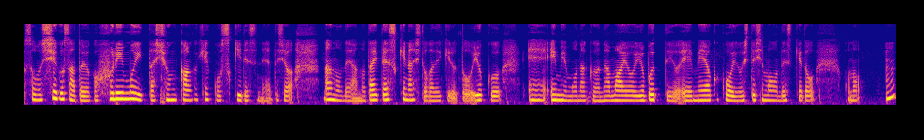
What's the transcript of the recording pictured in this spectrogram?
その仕草というか振り向いた瞬間が結構好きですね、私は。なので、あの、大体好きな人ができると、よく、えー、意味もなく名前を呼ぶっていう、えー迷惑行為をしてしまうんですけど、この、ん？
